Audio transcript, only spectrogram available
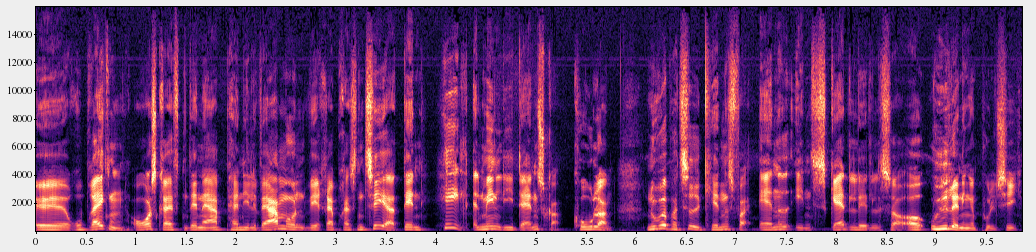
Øh, rubrikken, overskriften, den er, Pernille Vermund vil repræsentere den helt almindelige dansker, kolon. Nu vil partiet kendes for andet end skattelettelser og udlændingepolitik.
